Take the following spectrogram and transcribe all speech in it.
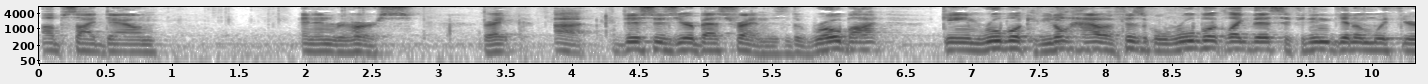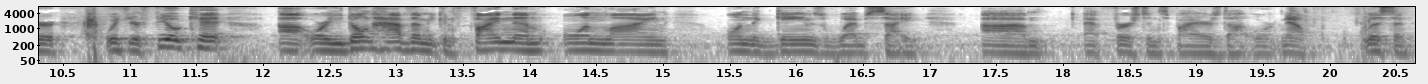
upside down, and in reverse, right? Uh, this is your best friend. This is the robot game rulebook. If you don't have a physical rulebook like this, if you didn't get them with your, with your field kit, uh, or you don't have them, you can find them online on the game's website. Um, at firstinspires.org. Now, listen,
